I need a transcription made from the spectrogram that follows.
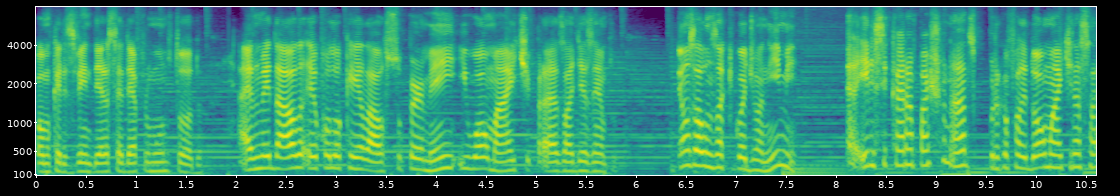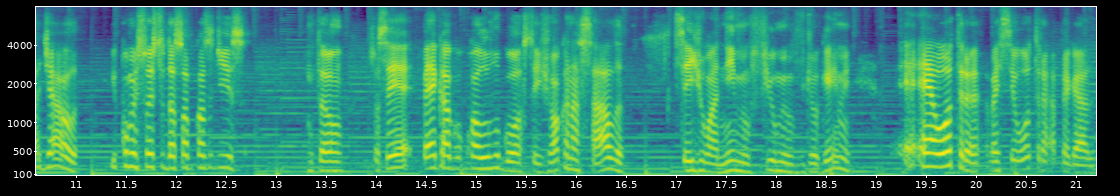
Como que eles venderam essa ideia pro mundo todo. Aí no meio da aula eu coloquei lá o Superman e o All Might pra usar de exemplo. Tem uns alunos lá que gostam de um anime, é, eles ficaram apaixonados porque eu falei do All Might na sala de aula. E começou a estudar só por causa disso. Então, se você pega algo que o aluno gosta e joga na sala, seja um anime, um filme, um videogame, é, é outra, vai ser outra a pegada.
